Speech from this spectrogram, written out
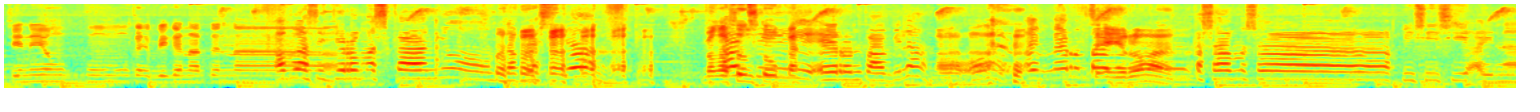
Sino yung kung kaibigan natin na... Aba, si Jerome Ascanio, the best yan. Mga Kahit suntukan. si Aaron Pavila. Oo. Ay, meron Si tayong Aaron. kasama sa PCCI na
